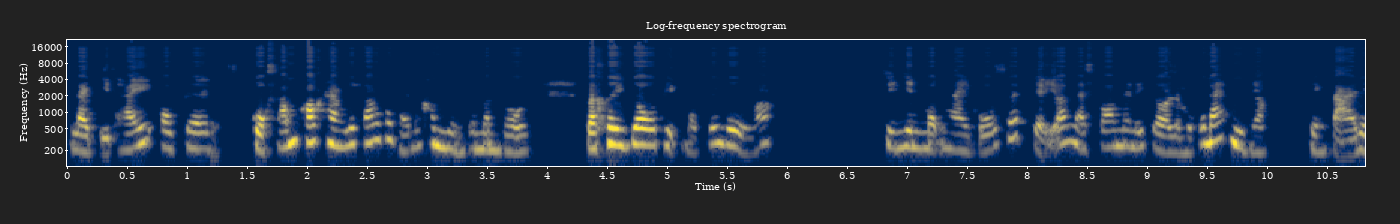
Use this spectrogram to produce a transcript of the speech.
là chị thấy ok cuộc sống khó khăn lúc đó có thể nó không nhìn cho mình rồi và khi vô thiệt một cái vườn á chị nhìn một ngày của sếp chị á là store manager là một cái bác người nhật hiện tại thì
